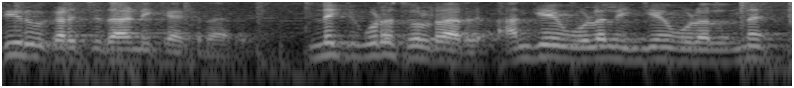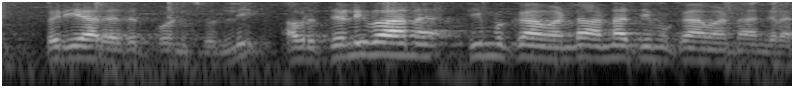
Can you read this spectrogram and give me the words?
தீர்வு கிடைச்சதான்னு கேட்குறாரு இன்றைக்கும் கூட சொல்கிறாரு அங்கேயும் ஊழல் இங்கேயும் ஊழல்னு பெரியார் எதிர்ப்புன்னு சொல்லி அவர் தெளிவான திமுக வேண்டாம் அண்ணா திமுக வேண்டாங்கிற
